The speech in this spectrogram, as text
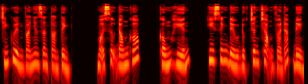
chính quyền và nhân dân toàn tỉnh. Mọi sự đóng góp, cống hiến, hy sinh đều được trân trọng và đáp đền.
